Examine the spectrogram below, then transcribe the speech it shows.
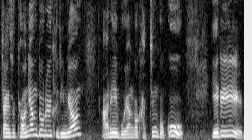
자, 그래서 겨냥도를 그리면 아래의 모양과 같은 거고 얘를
